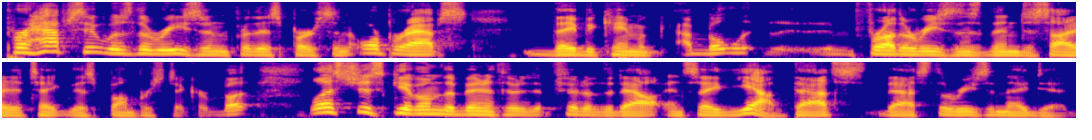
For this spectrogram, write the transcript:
perhaps it was the reason for this person, or perhaps they became a, for other reasons, then decided to take this bumper sticker. But let's just give them the benefit of the doubt and say, yeah, that's that's the reason they did.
